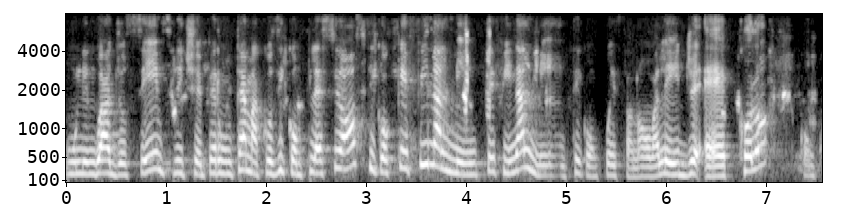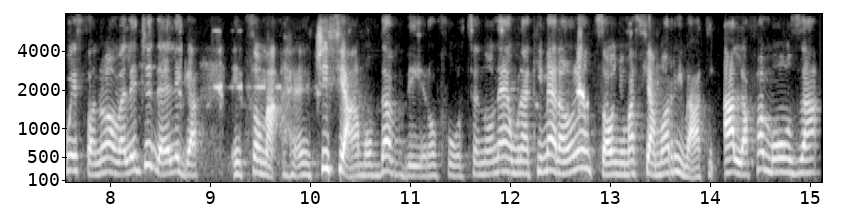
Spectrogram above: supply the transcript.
un linguaggio semplice per un tema così complesso e ostico che finalmente, finalmente con questa nuova legge, eccolo, con questa nuova legge delega, insomma eh, ci siamo davvero, forse non è una chimera, non è un sogno, ma siamo arrivati alla famosa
